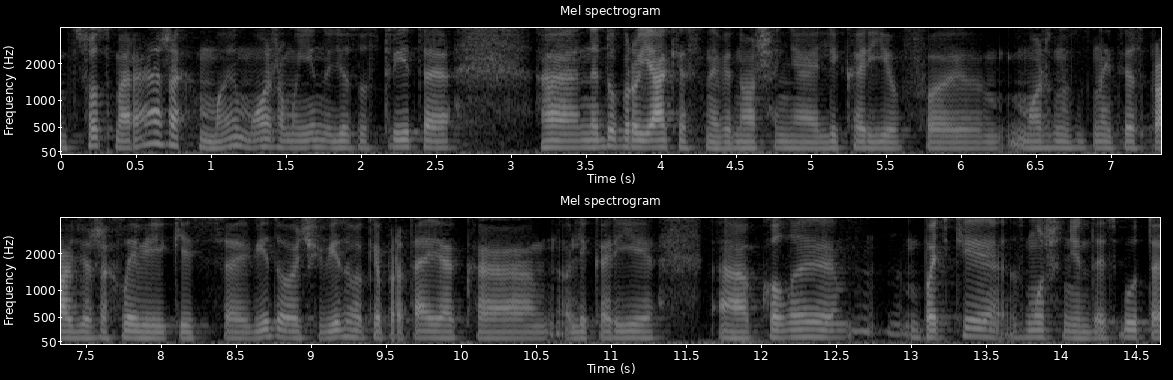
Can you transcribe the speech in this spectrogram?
в соцмережах ми можемо іноді зустріти. Е, недоброякісне відношення лікарів. Е, можна знайти справді жахливі якісь е, відео чи відгуки про те, як лікарі, коли батьки змушені десь бути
